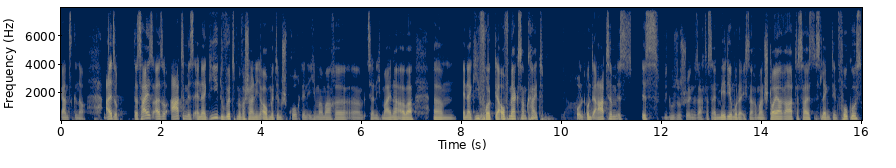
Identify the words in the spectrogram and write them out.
Ganz genau. Also, das heißt also, Atem ist Energie. Du würdest mir wahrscheinlich auch mit dem Spruch, den ich immer mache, äh, ist ja nicht meiner, aber ähm, Energie folgt der Aufmerksamkeit. Ja, und, genau. und Atem ist, ist, wie du so schön gesagt hast, ein Medium oder ich sage immer ein Steuerrad. Das heißt, es lenkt den Fokus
